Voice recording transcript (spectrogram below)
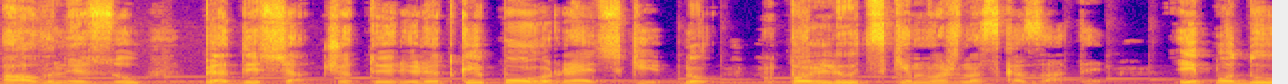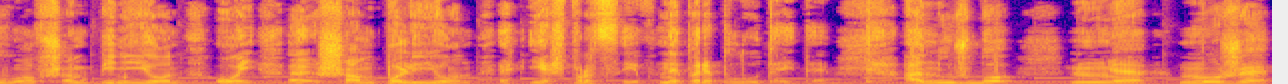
а внизу 54 рядки по-грецьки. Ну, по-людськи можна сказати. І подумав шампіньйон, ой, е, шампольйон, я ж просив, не переплутайте. А ну ж бо, е, може,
